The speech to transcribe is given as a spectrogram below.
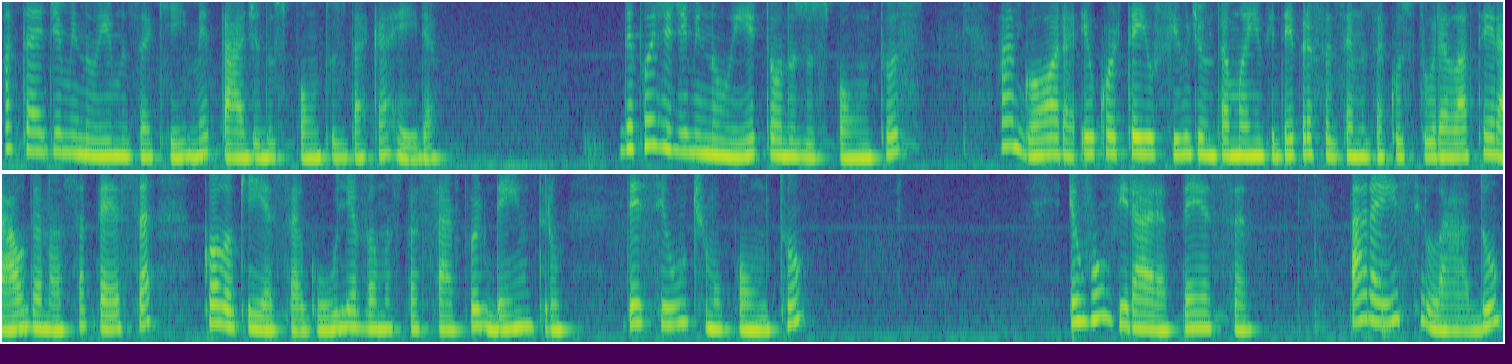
até diminuirmos aqui metade dos pontos da carreira. Depois de diminuir todos os pontos, agora eu cortei o fio de um tamanho que dê para fazermos a costura lateral da nossa peça, coloquei essa agulha, vamos passar por dentro desse último ponto. Eu vou virar a peça para esse lado,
